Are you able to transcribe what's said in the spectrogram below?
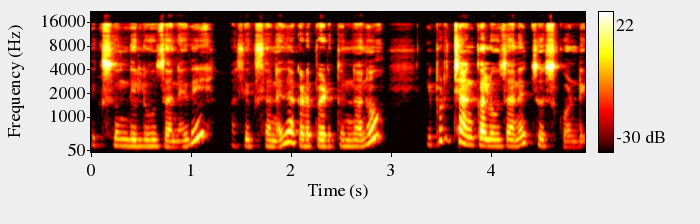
సిక్స్ ఉంది లూజ్ అనేది. ఆ సిక్స్ అనేది అక్కడ పెడుతున్నాను. ఇప్పుడు చంక లూజ్ అనేది చూసుకోండి.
